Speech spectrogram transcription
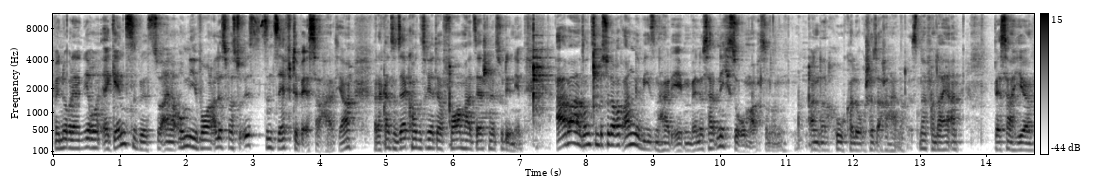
Wenn du aber deine Ernährung ergänzen willst zu einer Omnivore und alles, was du isst, sind Säfte besser halt, ja. Weil da kannst du in sehr konzentrierter Form halt sehr schnell zu dir nehmen. Aber ansonsten bist du darauf angewiesen halt eben, wenn du es halt nicht so machst, sondern andere hochkalorische Sachen halt noch isst. Ne? Von daher an, besser hier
